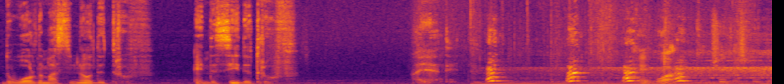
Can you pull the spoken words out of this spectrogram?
The world must know the truth and see the truth. I hate it. Hey, what? Kanchinka speaking?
